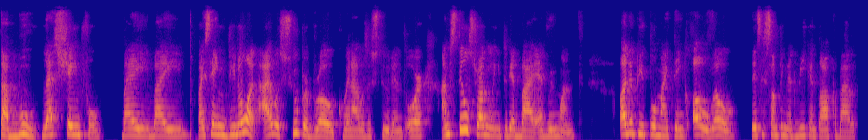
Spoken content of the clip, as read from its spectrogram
taboo less shameful. By by by saying do you know what? I was super broke when i was a student or i'm still struggling to get by every month. Other people might think oh well this is something that we can talk about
